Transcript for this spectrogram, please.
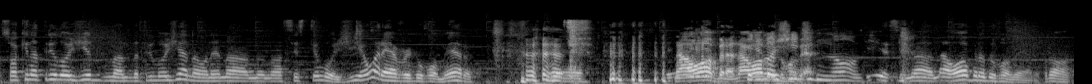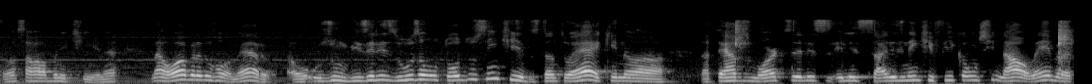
só que na trilogia, na, na trilogia não, né? Na, na, na sextelogia, whatever, do Romero. é, Na obra, na obra do Trilogia de Romero. nove. Isso, na, na obra do Romero. Pronto, vamos falar bonitinho, né? Na obra do Romero, os zumbis eles usam todos os sentidos. Tanto é que na, na Terra dos Mortos eles, eles, eles identificam um sinal, lembra?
